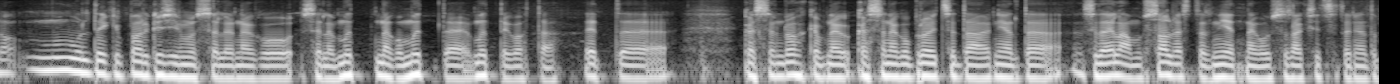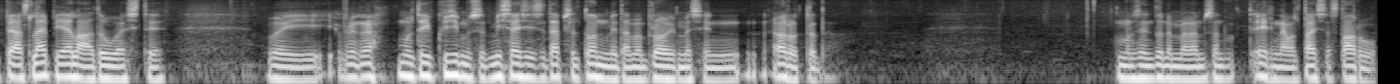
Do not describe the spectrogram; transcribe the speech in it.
no mul tekib paar küsimust selle nagu selle mõt- nagu mõtte, mõtte kohta, et äh, kas see on rohkem nagu, kas sa nagu proovid seda nii-öelda seda elamust salvestada nii, et nagu sa saaksid seda nii-öelda peas läbi elada uuesti. Või, või noh, mul tekib küsimus, et mis asi see täpselt on, mida me proovime siin arutada. mul on selline tunne, me oleme saanud erinevalt asjast aru.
